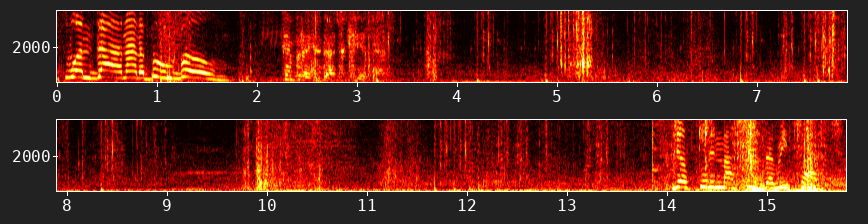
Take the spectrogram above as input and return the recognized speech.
Last one down out of boom boom. Embrace that kill. Just giving my shields a recharge.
